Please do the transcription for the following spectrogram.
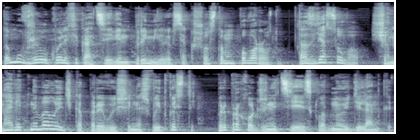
Тому вже у кваліфікації він примірився к шостому повороту та з'ясував, що навіть невеличке перевищення швидкості при проходженні цієї складної ділянки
